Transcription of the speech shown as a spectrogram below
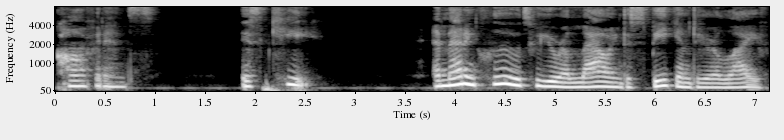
confidence is key. And that includes who you're allowing to speak into your life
